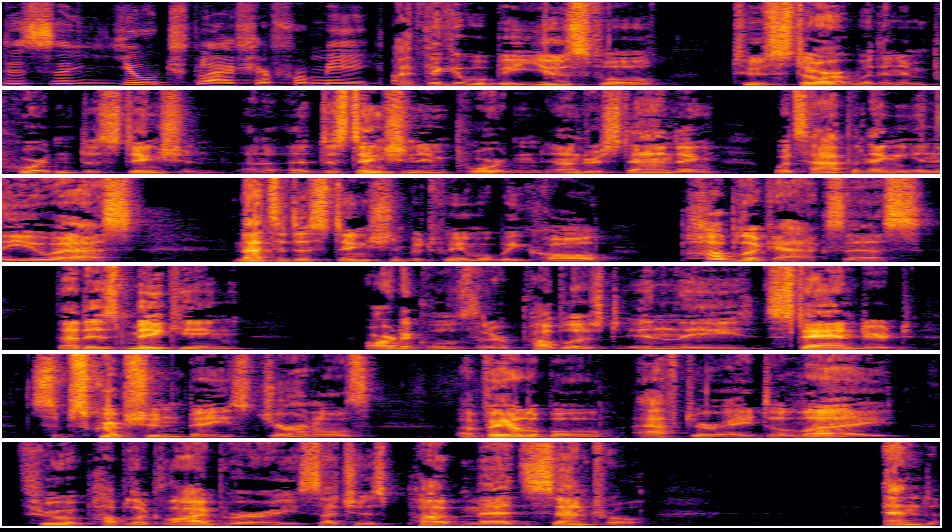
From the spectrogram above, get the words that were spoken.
It is a huge pleasure for me. I think it will be useful to start with an important distinction, a, a distinction important in understanding what's happening in the U.S. And that's a distinction between what we call public access, that is, making articles that are published in the standard subscription based journals available after a delay through a public library such as PubMed Central. And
